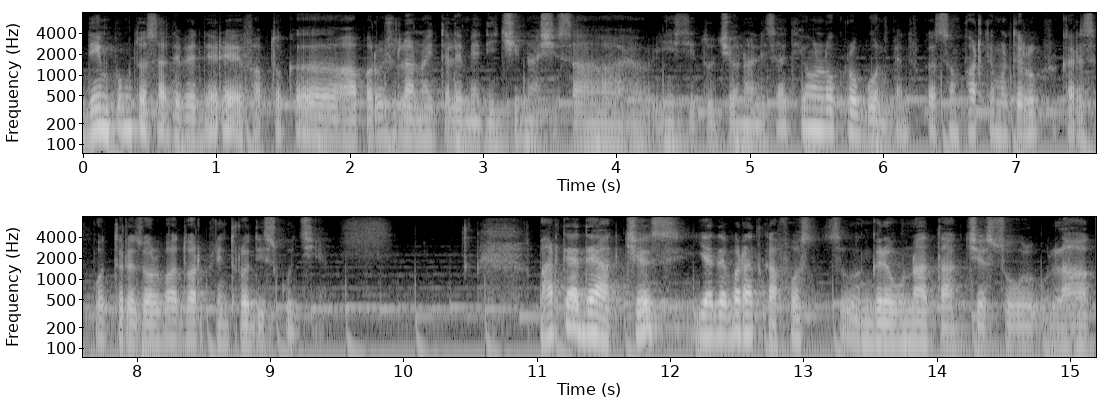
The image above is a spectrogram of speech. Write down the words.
din punctul ăsta de vedere, faptul că a apărut și la noi telemedicina și s-a instituționalizat e un lucru bun, pentru că sunt foarte multe lucruri care se pot rezolva doar printr-o discuție. Partea de acces, e adevărat că a fost îngreunat accesul la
